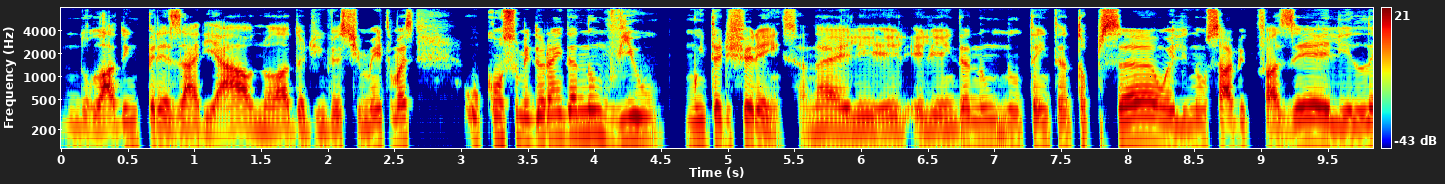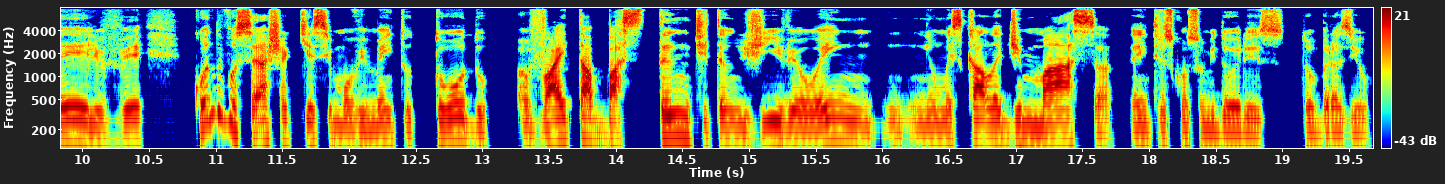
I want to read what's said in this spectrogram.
no lado empresarial, no lado de investimento, mas o consumidor ainda não viu muita diferença, né? Ele, ele, ele, ainda não, não tem tanta opção, ele não sabe o que fazer, ele lê, ele vê. Quando você acha que esse movimento todo vai estar tá bastante tangível em, em uma escala de massa entre os consumidores do Brasil?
